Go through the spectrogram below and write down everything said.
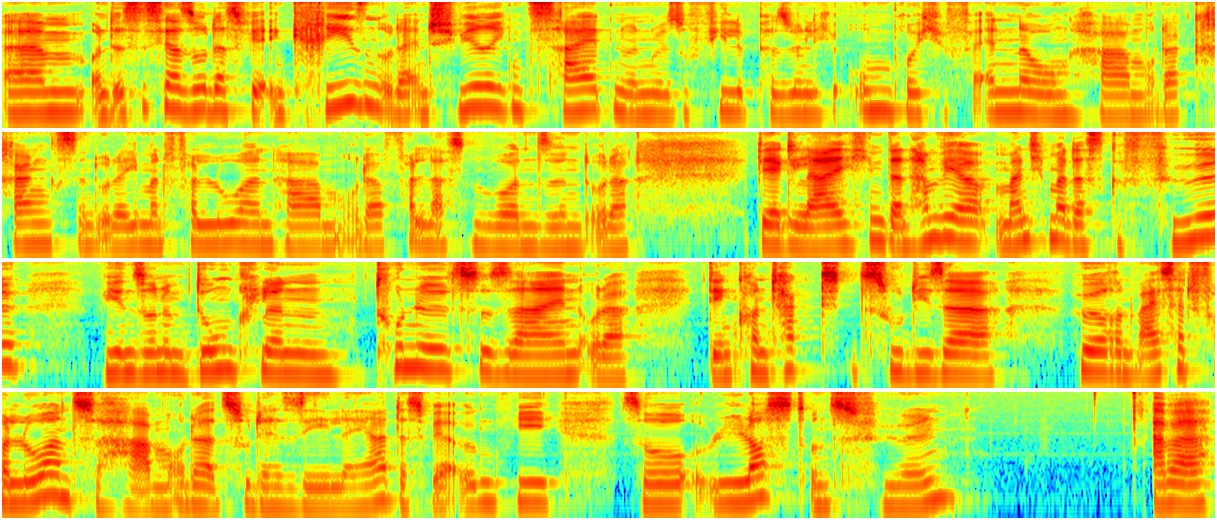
Ähm, und es ist ja so, dass wir in Krisen oder in schwierigen Zeiten, wenn wir so viele persönliche Umbrüche, Veränderungen haben oder krank sind oder jemand verloren haben oder verlassen worden sind oder dergleichen, dann haben wir manchmal das Gefühl, wie in so einem dunklen Tunnel zu sein oder den Kontakt zu dieser höheren Weisheit verloren zu haben oder zu der Seele, ja, dass wir irgendwie so lost uns fühlen. Aber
